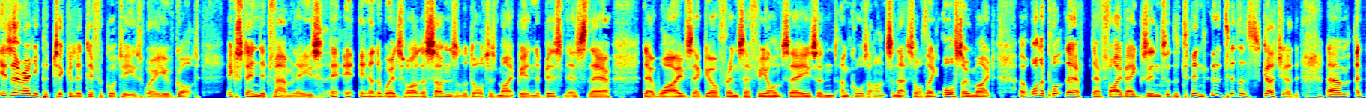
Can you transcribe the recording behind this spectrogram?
is there any particular difficulties where you've got extended families? In other words, while the sons and the daughters might be in the business, their their wives, their girlfriends, their fiancés, and uncles, aunts, and that sort of thing also might uh, want to put their their five eggs into the into the discussion. Um, and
